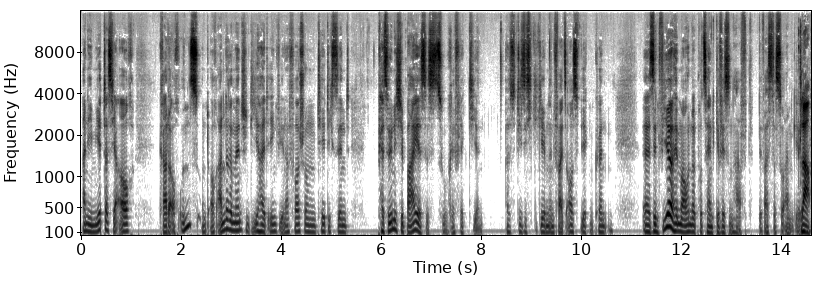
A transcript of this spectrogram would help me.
animiert das ja auch gerade auch uns und auch andere Menschen, die halt irgendwie in der Forschung tätig sind, persönliche Biases zu reflektieren, also die sich gegebenenfalls auswirken könnten äh, sind wir immer 100% gewissenhaft, was das so angeht. Klar.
